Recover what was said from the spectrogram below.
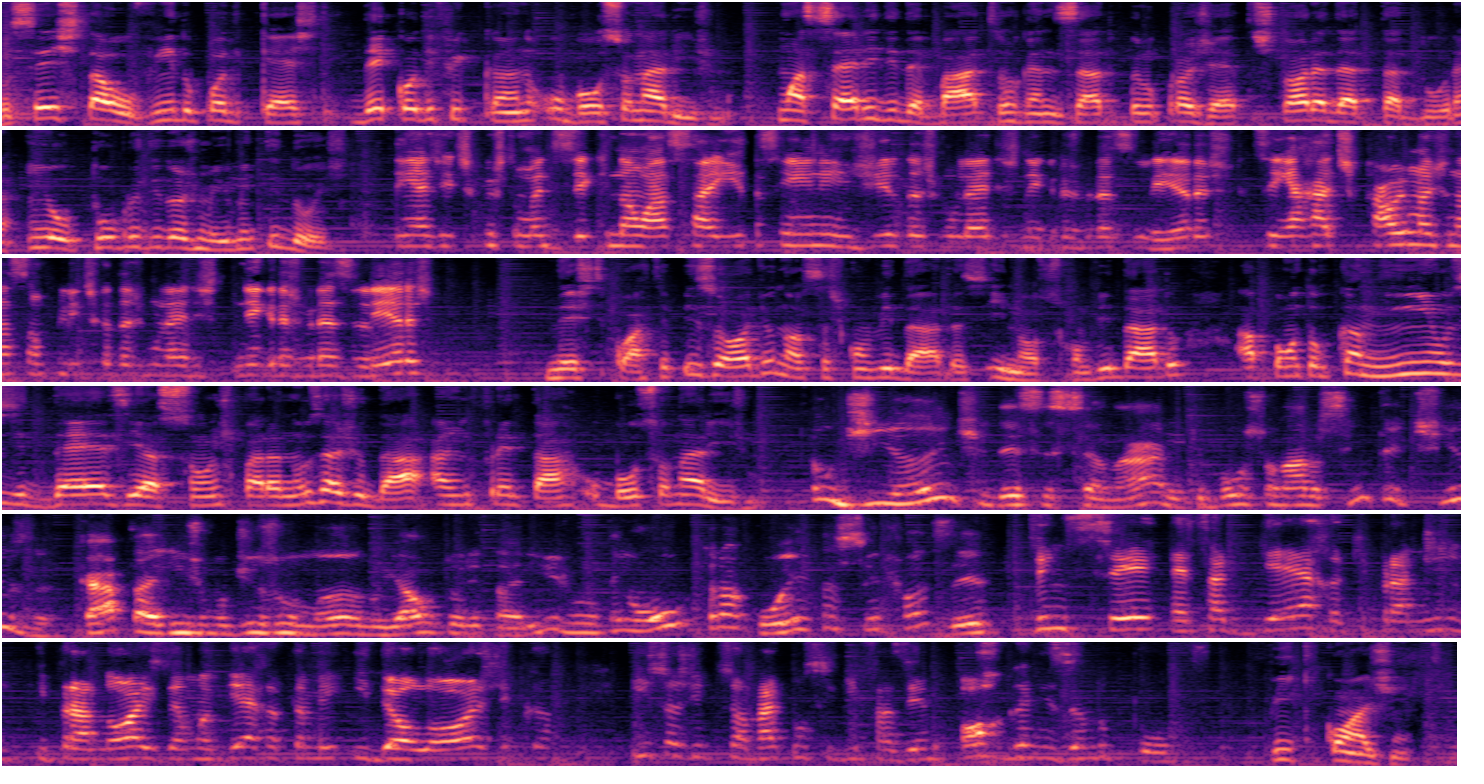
Você está ouvindo o podcast Decodificando o Bolsonarismo, uma série de debates organizado pelo projeto História da Ditadura em outubro de 2022. A gente costuma dizer que não há saída sem a energia das mulheres negras brasileiras, sem a radical imaginação política das mulheres negras brasileiras. Neste quarto episódio, nossas convidadas e nosso convidado apontam caminhos, ideias e ações para nos ajudar a enfrentar o bolsonarismo. Então, diante desse cenário que Bolsonaro sintetiza capitalismo desumano e autoritarismo, não tem outra coisa a se fazer. Vencer essa guerra que, para mim e para nós, é uma guerra também ideológica, isso a gente só vai conseguir fazer organizando o povo. Fique com a gente.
